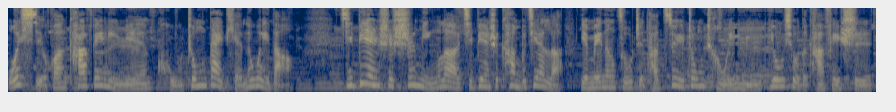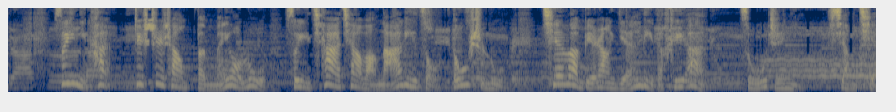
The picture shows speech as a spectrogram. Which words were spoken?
我喜欢咖啡里面苦中带甜的味道，即便是失明了，即便是看不见了，也没能阻止他最终成为一名优秀的咖啡师。所以你看，这世上本没有路，所以恰恰往哪里走都是路。千万别让眼里的黑暗阻止你向前。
